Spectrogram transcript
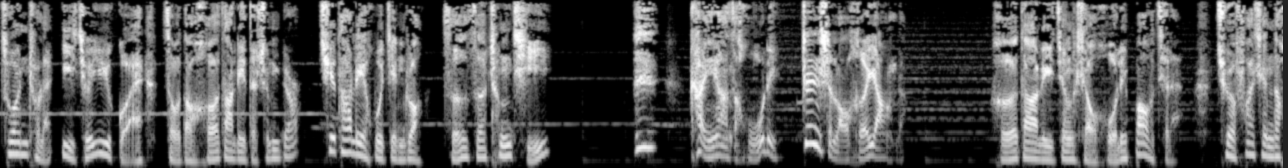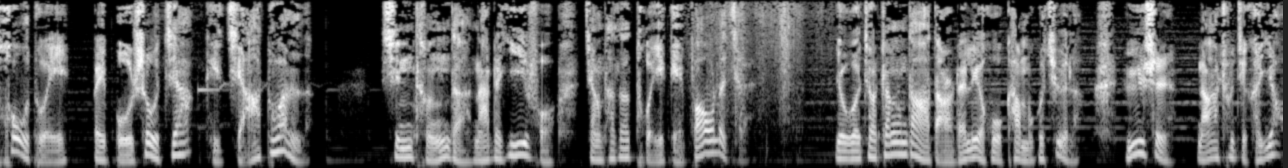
钻出来，一瘸一拐走到何大力的身边。其他猎户见状，啧啧称奇：“哎，看样子狐狸真是老何养的。”何大力将小狐狸抱起来，却发现他后腿被捕兽夹给夹断了，心疼的拿着衣服将他的腿给包了起来。有个叫张大胆的猎户看不过去了，于是拿出几颗药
